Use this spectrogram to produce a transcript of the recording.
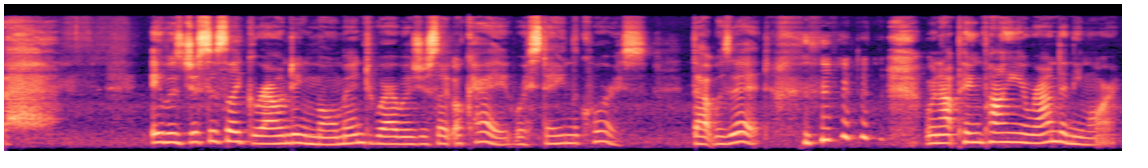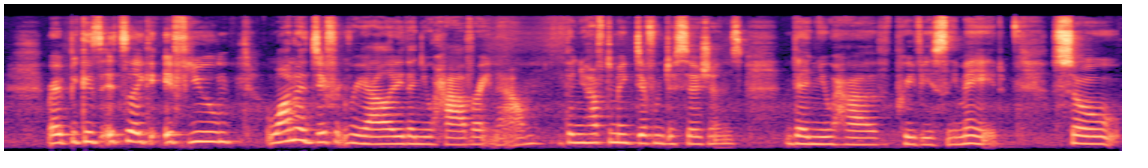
it was just this like grounding moment where I was just like, okay, we're staying the course. That was it. we're not ping ponging around anymore right? Because it's like if you want a different reality than you have right now, then you have to make different decisions than you have previously made. So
